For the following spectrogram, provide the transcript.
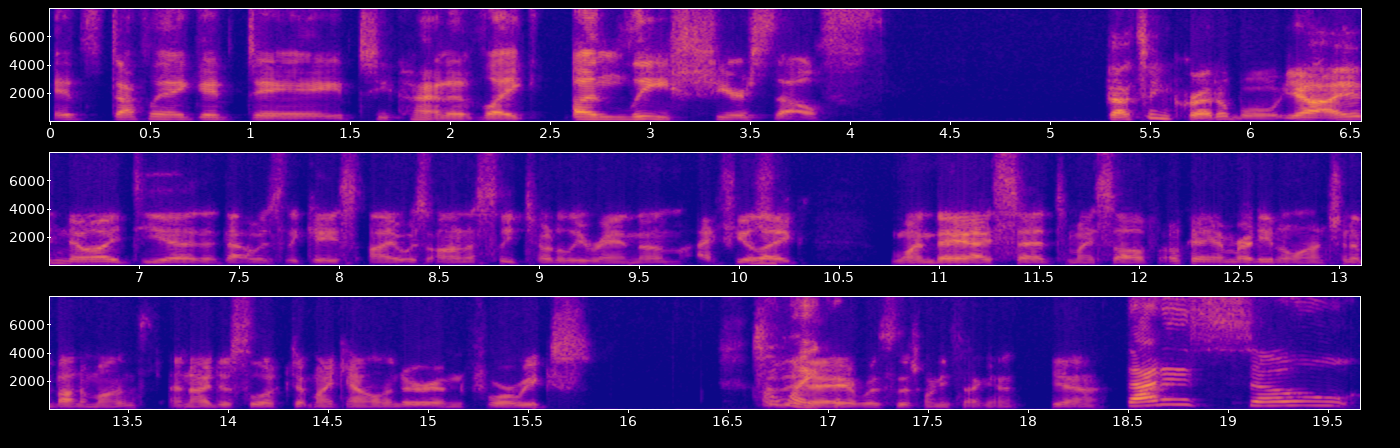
it's definitely a good day to kind of like unleash yourself. That's incredible. Yeah, I had no idea that that was the case. I was honestly totally random. I feel mm-hmm. like one day I said to myself, okay, I'm ready to launch in about a month. And I just looked at my calendar and four weeks to oh the day, God. it was the 22nd. Yeah. That is so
